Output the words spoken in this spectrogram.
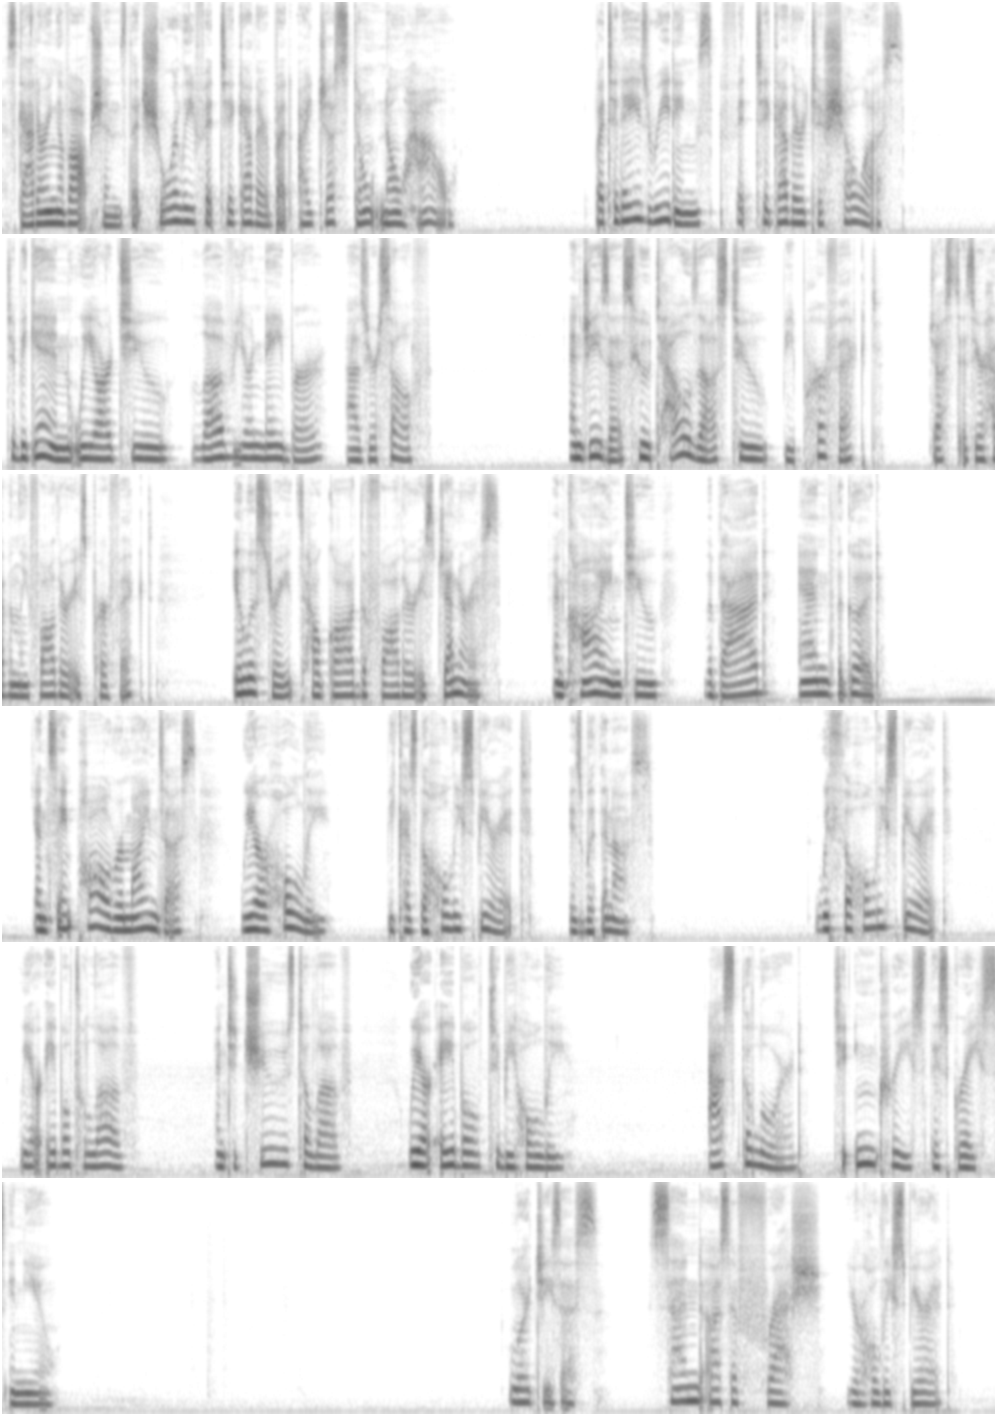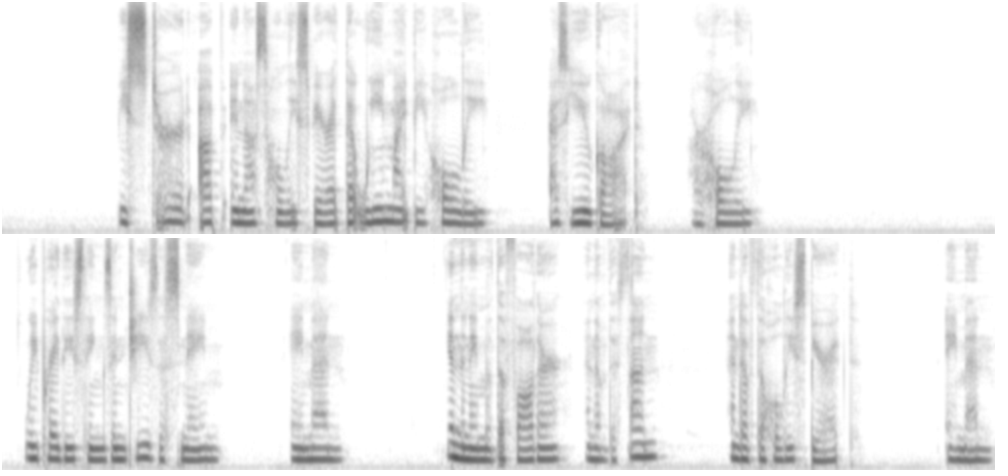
A scattering of options that surely fit together, but I just don't know how. But today's readings fit together to show us. To begin, we are to love your neighbor as yourself. And Jesus, who tells us to be perfect, just as your heavenly Father is perfect, illustrates how God the Father is generous and kind to the bad and the good. And St. Paul reminds us we are holy because the Holy Spirit is within us. With the Holy Spirit, we are able to love and to choose to love. We are able to be holy. Ask the Lord to increase this grace in you. Lord Jesus, send us afresh your Holy Spirit. Be stirred up in us, Holy Spirit, that we might be holy as you, God, are holy. We pray these things in Jesus' name. Amen. In the name of the Father, and of the Son, and of the Holy Spirit. Amen.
